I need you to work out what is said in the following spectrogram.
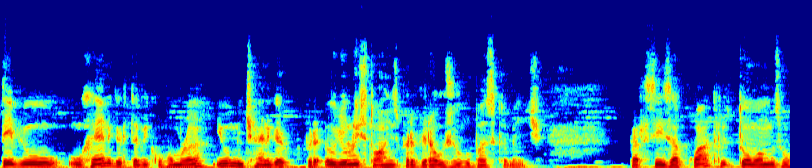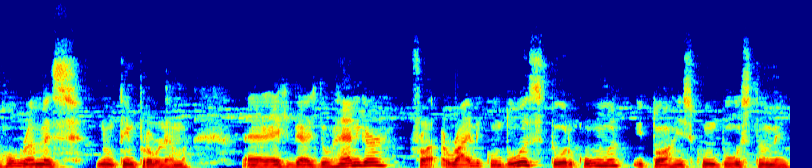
Teve o, o Henniger também com o home run e o Mitch Henniger e o Luis Torres para virar o jogo basicamente para 6 a 4 tomamos um home run, mas não tem problema. É, RBIs do Henniger, Riley com duas, Toro com uma e Torres com duas também.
